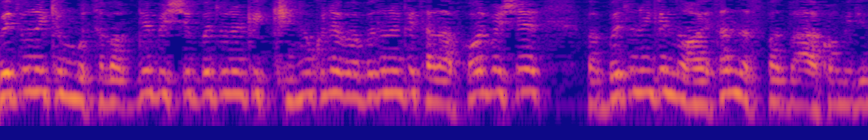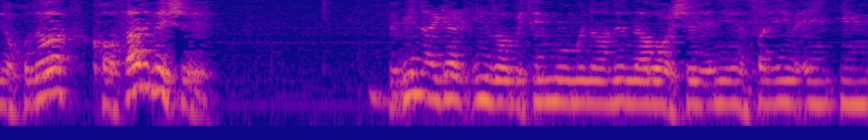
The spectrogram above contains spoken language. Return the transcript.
بدون که متوقع بشه بدون که کینه کنه و بدون که طلبکار بشه و بدون که نهایتا نسبت به احکام دین خدا کافر بشه. ببین اگر این رابطه مؤمنانه نباشه یعنی انسان این,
